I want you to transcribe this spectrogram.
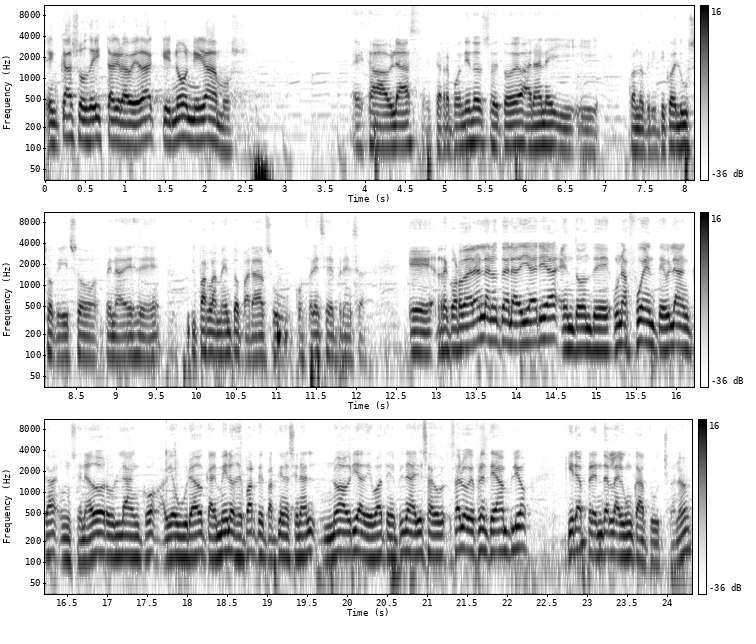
en casos de esta gravedad que no negamos. Ahí estaba Blas este, respondiendo sobre todo a Nane y, cuando criticó el uso que hizo Penades de el Parlamento para su conferencia de prensa. Eh, recordarán la nota de la diaria en donde una fuente blanca, un senador blanco, había augurado que al menos de parte del Partido Nacional no habría debate en el plenario, salvo, que Frente Amplio quiera prenderle algún cartucho, ¿no?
